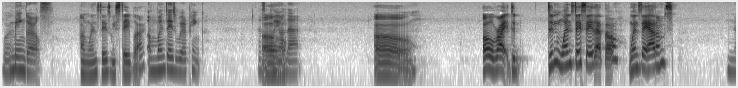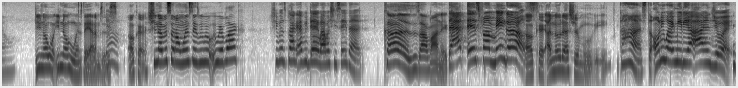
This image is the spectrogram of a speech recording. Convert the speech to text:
What? Mean Girls. On Wednesdays we stay black. On Wednesdays we wear pink. That's a play Oh. on that. Oh. Oh right. Did didn't Wednesday say that though? Wednesday Addams? No. Do you know what you know who Wednesday Addams is? Yeah. Okay. She never said on Wednesdays we wear, we wear black? She wears black every day. Why would she say that? Cuz it's ironic. That is from Mean Girls. okay, I know that's your movie. Gosh, the only white media I enjoy.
